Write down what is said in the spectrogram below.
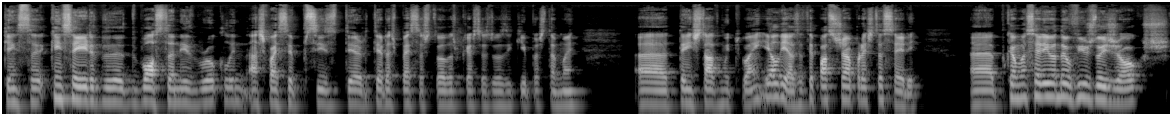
quem, sa quem sair de, de, Boston e de Brooklyn, acho que vai ser preciso ter, ter as peças todas, porque estas duas equipas também uh, têm estado muito bem. E aliás, até passo já para esta série, uh, porque é uma série onde eu vi os dois jogos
